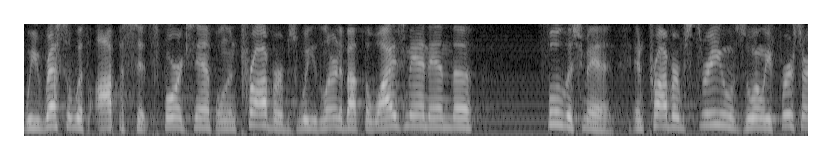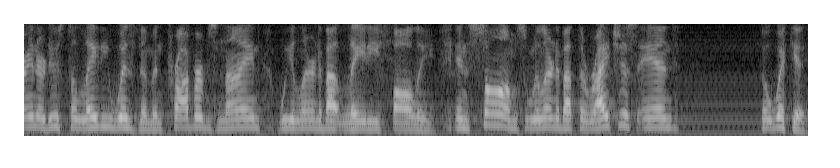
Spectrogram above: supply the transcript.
we wrestle with opposites. For example, in Proverbs, we learn about the wise man and the foolish man. In Proverbs 3 was when we first are introduced to Lady Wisdom. In Proverbs 9, we learn about Lady Folly. In Psalms, we learn about the righteous and the wicked.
